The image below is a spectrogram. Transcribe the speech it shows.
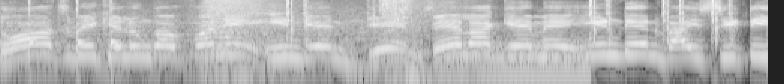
तो आज मैं खेलूँगा फनी इंडियन गेम पहला गेम है Indian by city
